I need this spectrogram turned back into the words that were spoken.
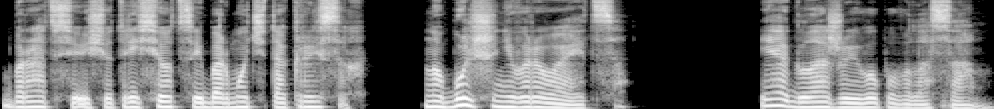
Брат все еще трясется и бормочет о крысах, но больше не вырывается. Я глажу его по волосам.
